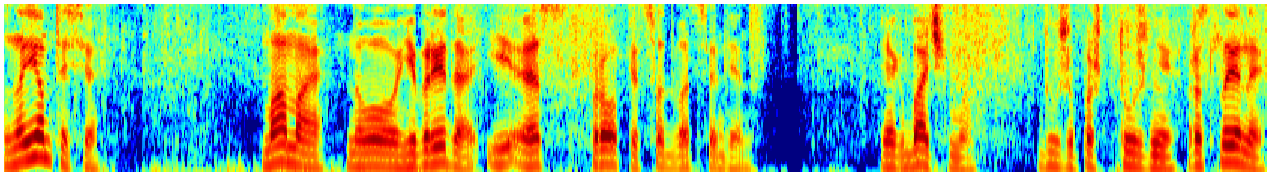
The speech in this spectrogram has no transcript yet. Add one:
Знайомтеся, мама нового гібрида ES Pro 521. Як бачимо, дуже потужні рослини,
